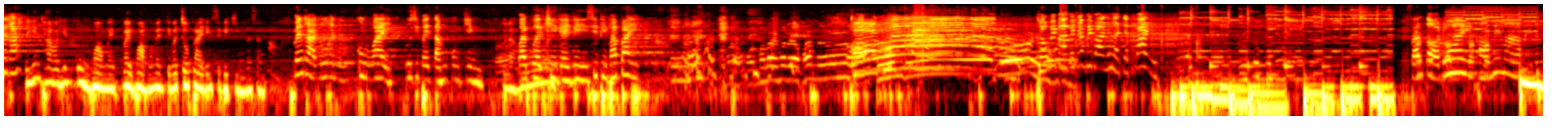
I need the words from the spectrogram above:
นะคะได้ยินข่าวว่าเฮ็ดกุ้งพร้อมไว้ไว้พร้อมบ่แม่นติว่าจบไลจังสิไปกินนะซั่นแม่นค่ะหนูอันกุ้งไว้หนูสิไปตำกุ้งกินพุ่นน่ะวันเปิดขี่ไก่ดีสิผีผ้าไป มาเลยมาเลยพันหนึ่งขอบคุณค่ะเขาไม่มาไม่ต้องไม่มาเลยค่ะจัดไปสานต่อด้วยเขาไม่มาไม่ต้องไม่มานะ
